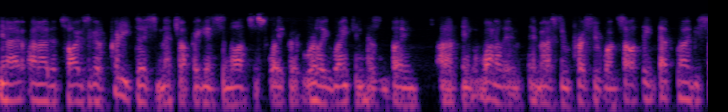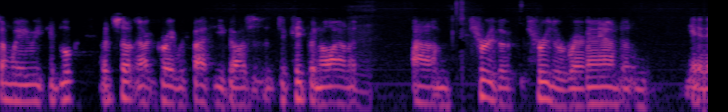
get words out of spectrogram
you know, I know the Tigers have got a pretty decent matchup against the Knights this week, but really Rankin hasn't been, I think, one of them, their most impressive ones. So I think that may be somewhere we could look. But certainly I agree with both of you guys to keep an eye on it um, through the through the round and yeah,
